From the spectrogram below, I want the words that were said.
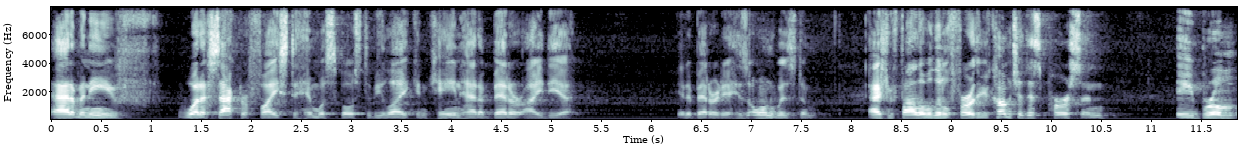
Adam and Eve what a sacrifice to him was supposed to be like, and Cain had a better idea. He had a better idea, his own wisdom. As you follow a little further, you come to this person Abram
